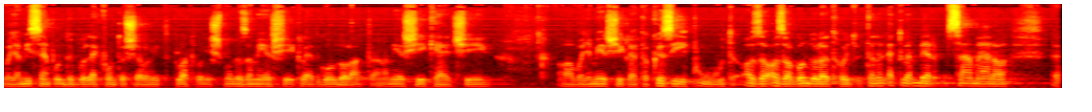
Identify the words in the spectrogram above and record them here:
vagy a mi szempontokból a legfontosabb, amit Platon is mond, az a mérséklet gondolata, a mérsékeltség, a, vagy a mérséklet, a középút, az a, az a gondolat, hogy talán a legtöbb ember számára e,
